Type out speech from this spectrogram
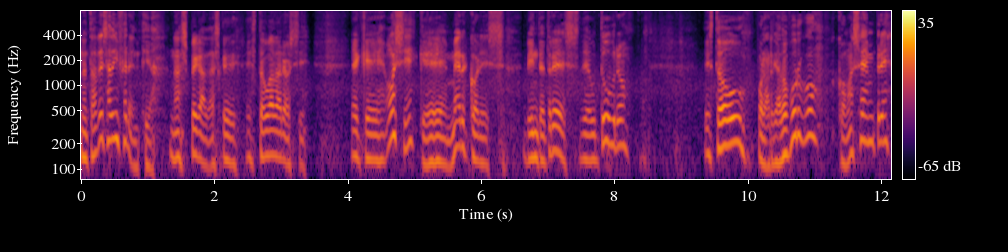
Notades a diferencia nas pegadas que estou a dar hoxe? É que hoxe, que é mércores 23 de outubro, estou por Ría do Burgo, como sempre,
